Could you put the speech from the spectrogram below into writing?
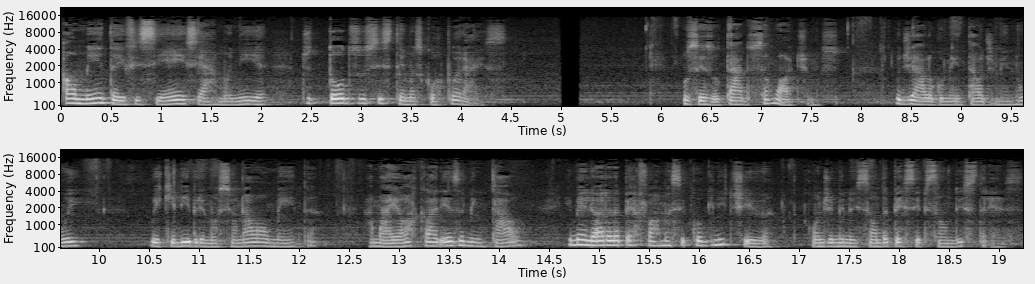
aumenta a eficiência e a harmonia de todos os sistemas corporais. Os resultados são ótimos o diálogo mental diminui, o equilíbrio emocional aumenta, a maior clareza mental e melhora da performance cognitiva, com diminuição da percepção do estresse.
